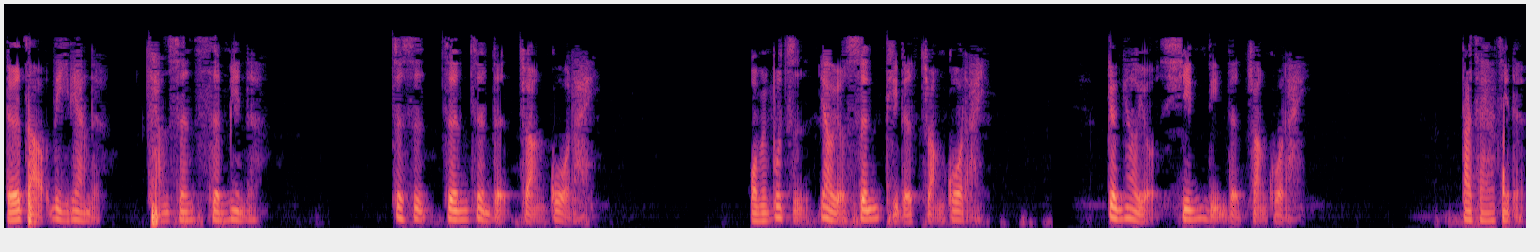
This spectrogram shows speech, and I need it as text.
得着力量的，产生生命的，这是真正的转过来。我们不只要有身体的转过来。更要有心灵的转过来。大家要记得，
